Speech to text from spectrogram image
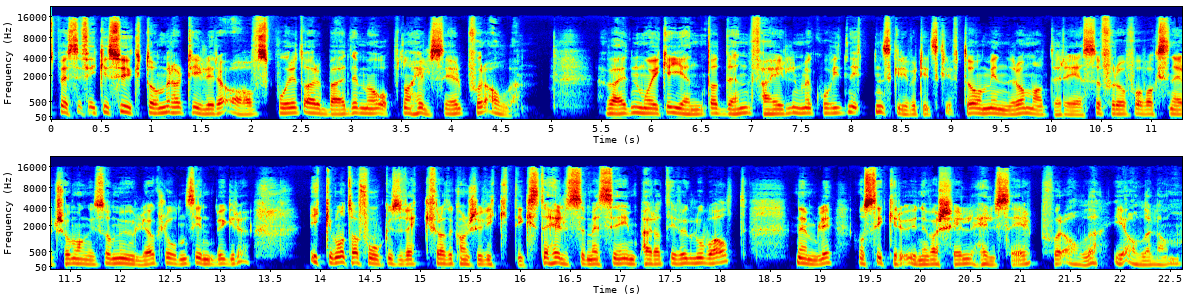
spesifikke sykdommer har tidligere avsporet arbeidet med å oppnå helsehjelp for alle. Verden må ikke gjenta den feilen med covid-19, skriver tidsskriftet, og minner om at racet for å få vaksinert så mange som mulig av klodens innbyggere ikke må ta fokus vekk fra det kanskje viktigste helsemessige imperativet globalt, nemlig å sikre universell helsehjelp for alle i alle land.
